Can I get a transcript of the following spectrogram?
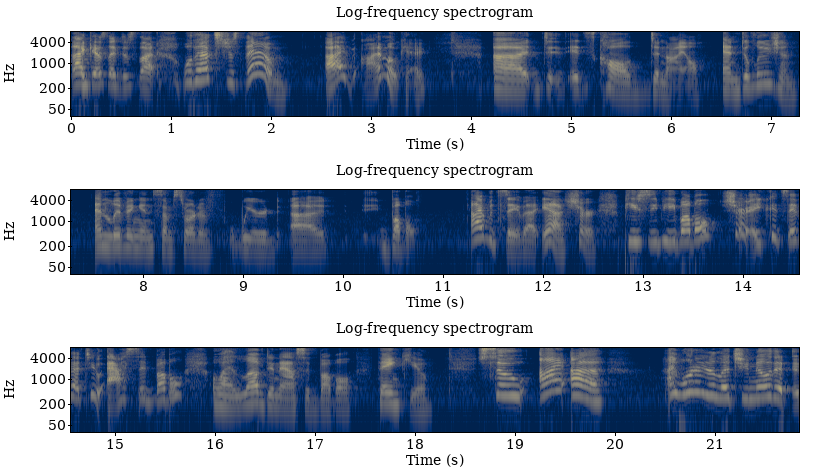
I guess I just thought, well, that's just them. I I'm okay. Uh, d- it's called denial and delusion and living in some sort of weird uh, bubble. I would say that. Yeah, sure. PCP bubble? Sure, you could say that too. Acid bubble? Oh, I loved an acid bubble. Thank you. So, I uh I wanted to let you know that uh,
